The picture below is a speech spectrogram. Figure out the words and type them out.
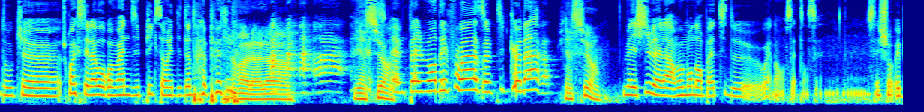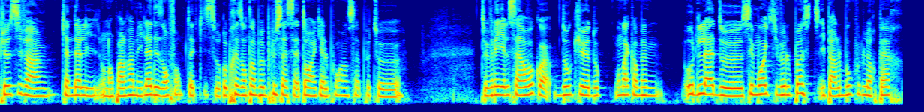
Donc, euh, je crois que c'est là où Roman dit Pix sorry didn't happen. Oh là là. Bien sûr. Je l'aime tellement des fois, ce petit connard. Bien sûr. Mais Shiv, elle a un moment d'empathie de, ouais, non, 7 ans, c'est, chaud. Et puis aussi, enfin, Kendall, il- on en parlera, mais il a des enfants, peut-être qu'il se représente un peu plus à 7 ans, à quel point ça peut te, te vriller le cerveau, quoi. Donc, euh, donc, on a quand même, au-delà de, c'est moi qui veux le poste, ils parlent beaucoup de leur père.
